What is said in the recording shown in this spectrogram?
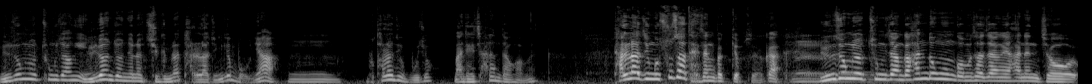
윤석열 총장이 1년 전이나 지금이나 달라진 게 뭐냐? 음. 뭐 달라진 게 뭐죠? 만약에 자른다고 하면 달라진 건 수사 대상밖에 없어요. 그러니까 음. 윤석열 총장과 한동훈 검사장이 하는 저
